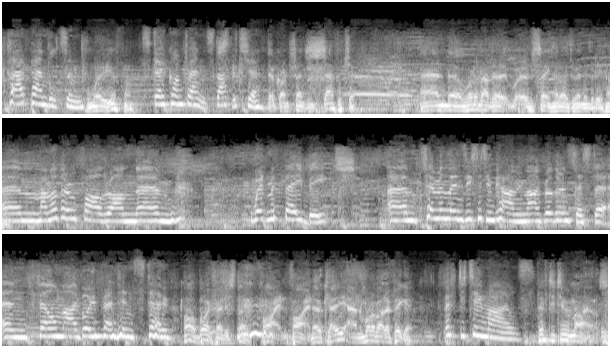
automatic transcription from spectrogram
Claire Pendleton, From where are you from? Stoke-on-Trent, Staffordshire. Stoke-on-Trent in Staffordshire. And uh, what about uh, saying hello to anybody at home? Um, my mother and father on um, Widmouth Bay Beach. Um, Tim and Lindsay sitting behind me, my brother and sister, and Phil, my boyfriend in Stoke. Oh, boyfriend in Stoke. fine, fine, okay. And what about a figure? 52 miles. 52 miles.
